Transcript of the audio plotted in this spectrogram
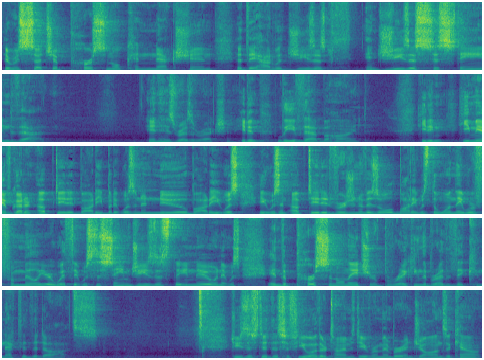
There was such a personal connection that they had with Jesus, and Jesus sustained that in his resurrection. He didn't leave that behind. He didn't he may have got an updated body, but it wasn't a new body. It was it was an updated version of his old body. It was the one they were familiar with. It was the same Jesus they knew and it was in the personal nature of breaking the bread that they connected the dots. Jesus did this a few other times. Do you remember in John's account?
